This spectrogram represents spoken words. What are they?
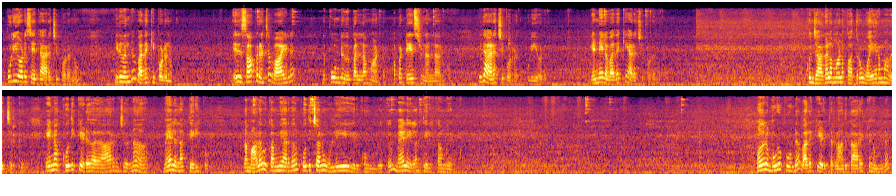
புளியோடு சேர்த்து அரைச்சி போடணும். இது வந்து வதக்கி போடணும். இது சாப்பிட்றச்ச வாயில் இந்த பூண்டு பல்லாம் மாட்டோம். அப்போ டேஸ்ட்டு நல்லாயிருக்கும் இதை அரைச்சி போடுறது புளியோட. எண்ணெயில் வதக்கி அரைச்சி போடணும். கொஞ்சம் அகலமான பாத்திரம் உயரமாக வச்சுருக்கு. ஏன்னா கொதிக்க எடு ஆரம்பிச்சதுன்னா மேலெல்லாம் தெரிக்கும். நம்ம அளவு கம்மியாக இருந்தாலும் கொதித்தாலும் உள்ளேயே இருக்கும் உங்களுக்கு மேலையெல்லாம் தெரிக்காமல் இருக்கும். முதல்ல முழு பூண்டை வதக்கி எடுத்துடலாம். அதுக்கு அரைக்கணும்ல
